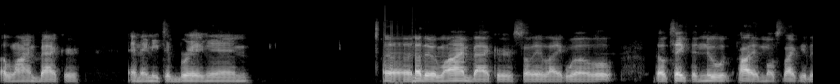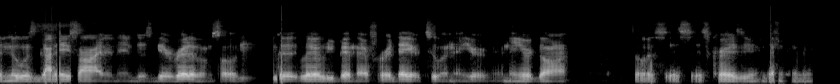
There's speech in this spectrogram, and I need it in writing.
a linebacker, and they need to bring in uh, another linebacker. So they're like, well, they'll take the new, probably most likely the newest guy they sign, and then just get rid of them. So you could literally been there for a day or two, and then you're and then you're gone. So it's it's it's crazy, definitely.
